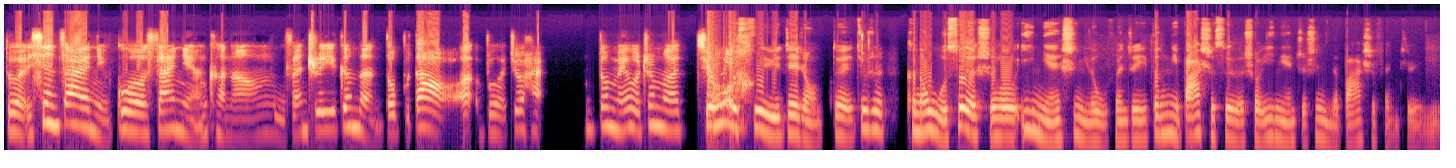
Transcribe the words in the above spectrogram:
对。现在你过三年，可能五分之一根本都不到，呃，不，就还。都没有这么久，类 似于这种，对，就是可能五岁的时候，一年是你的五分之一；等你八十岁的时候，一年只是你的八十分之一。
